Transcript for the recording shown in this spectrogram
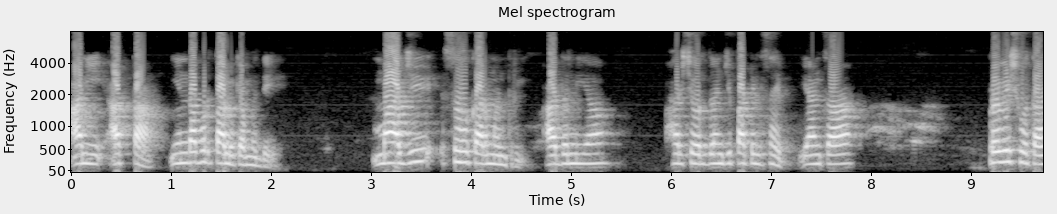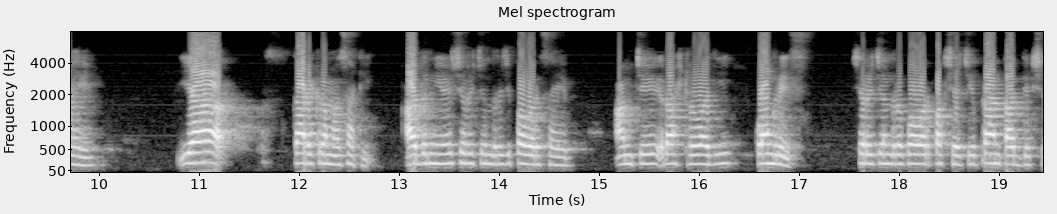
आणि आता इंदापूर तालुक्यामध्ये माजी सहकार मंत्री आदरणीय हर्षवर्धनजी पाटील साहेब यांचा प्रवेश होत आहे या कार्यक्रमासाठी. आदरणीय शरदचंद्रजी पवार साहेब आमचे राष्ट्रवादी काँग्रेस शरदचंद्र पवार पक्षाचे प्रांताध्यक्ष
